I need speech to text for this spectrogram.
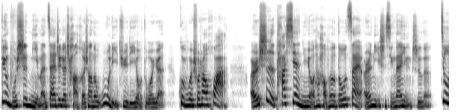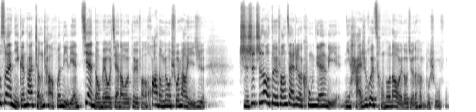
并不是你们在这个场合上的物理距离有多远，会不会说上话，而是他现女友、他好朋友都在，而你是形单影只的。就算你跟他整场婚礼连见都没有见到过对方，话都没有说上一句，只是知道对方在这个空间里，你还是会从头到尾都觉得很不舒服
